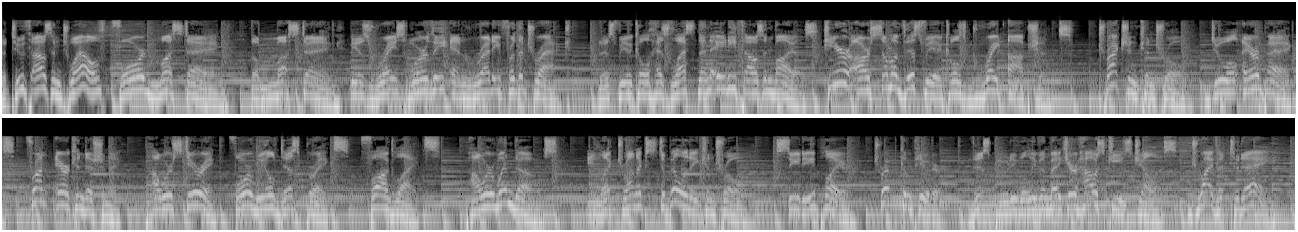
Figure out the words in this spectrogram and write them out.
The 2012 Ford Mustang. The Mustang is race worthy and ready for the track. This vehicle has less than 80,000 miles. Here are some of this vehicle's great options traction control, dual airbags, front air conditioning, power steering, four wheel disc brakes, fog lights, power windows, electronic stability control, CD player, trip computer. This beauty will even make your house keys jealous. Drive it today.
